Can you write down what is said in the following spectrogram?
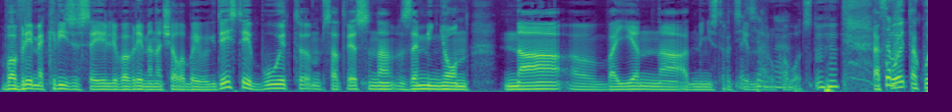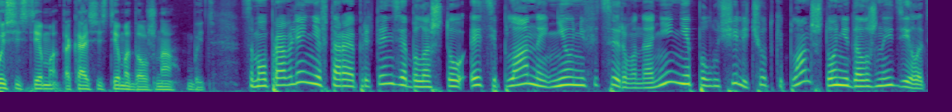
во время кризиса или во время начала боевых действий будет, э, соответственно, заменен на э, военно-административное руководство. Угу. Такой, Сам... такой система, такая система должна быть. Самоуправление, вторая претензия была, что эти планы не унифицированы. Они не получили четкий план, что они должны делать.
